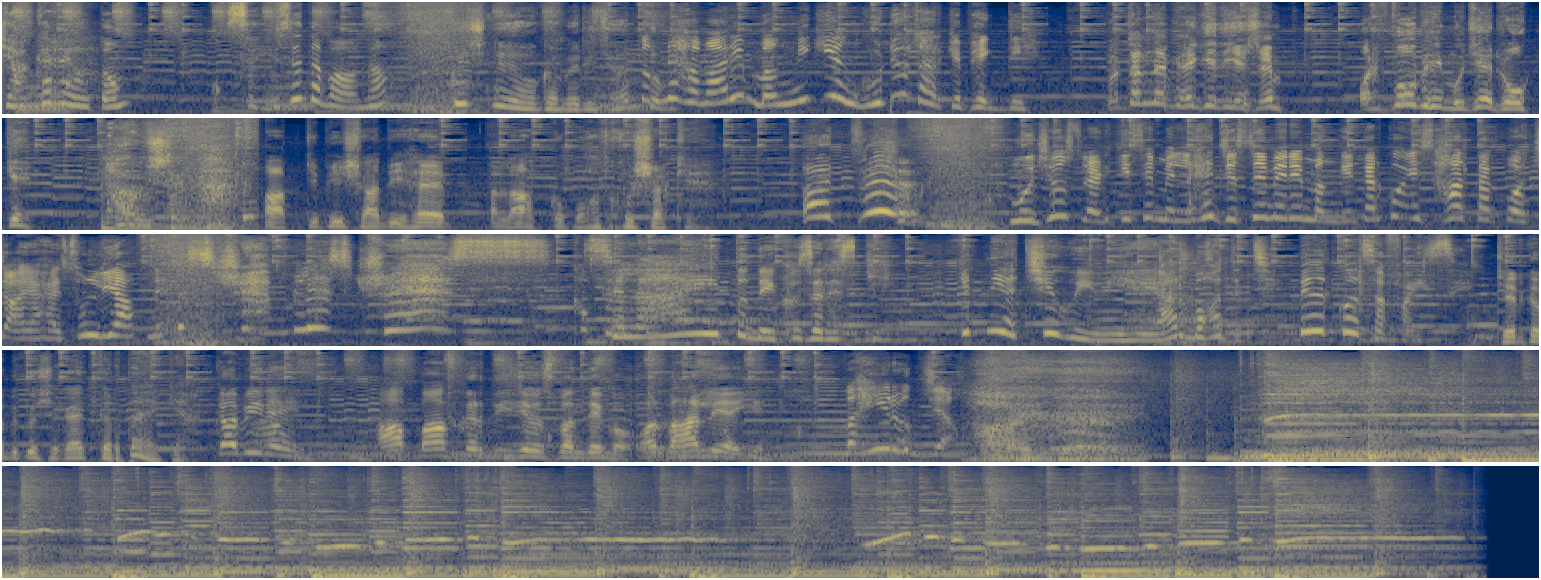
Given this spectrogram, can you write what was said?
क्या कर रहे हो तुम? सही से दबाओ ना। कुछ नहीं होगा मेरी जान तुमने हमारी मंगनी की अंगूठी उतार के फेंक दी। वतन ने फेंकी दी शिम और वो भी मुझे रोक के। हाँ, आपकी भी शादी है अल्लाह आपको बहुत खुश रखे। अच्छा! मुझे उस लड़की से मिलना है जिसने मेरे मंगेतर को इस हाथ तक पहुँचाया है। सुन लिया आपने। स्ट्रेपलेस ड्रेस सिलाई तो देखो जरा इसकी। कितनी अच्छी हुई हुई है यार बहुत अच्छी। बिल्कुल सफ़ाई से। शेर कभी कोई शिकायत करता है क्या? कभी नहीं। आप माफ़ कर दीजिए उस बंदे को और बाहर ले आइए। वहीं रुक जाओ।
